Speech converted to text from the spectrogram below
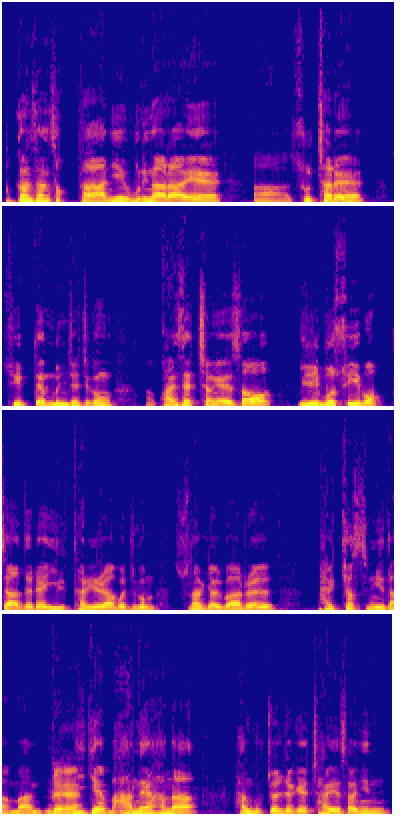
북한산 석탄이 우리나라에 아, 수차례 수입된 문제 지금 관세청에서 일부 수입업자들의 일탈이라고 지금 수사 결과를 밝혔습니다만 네. 이게 만에 하나 한국전력의 자회사인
